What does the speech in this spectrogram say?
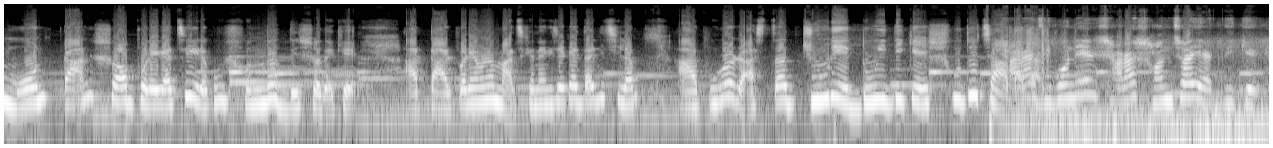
মন, প্রাণ সব ভরে গেছে এরকম সুন্দর দৃশ্য দেখে। আর তারপরে আমরা মাঝখানে এক জায়গায় দাঁড়িয়েছিলাম আর পুরো রাস্তা জুড়ে দুই দিকে শুধু চা জীবনের সারা সঞ্চয় একদিকে।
